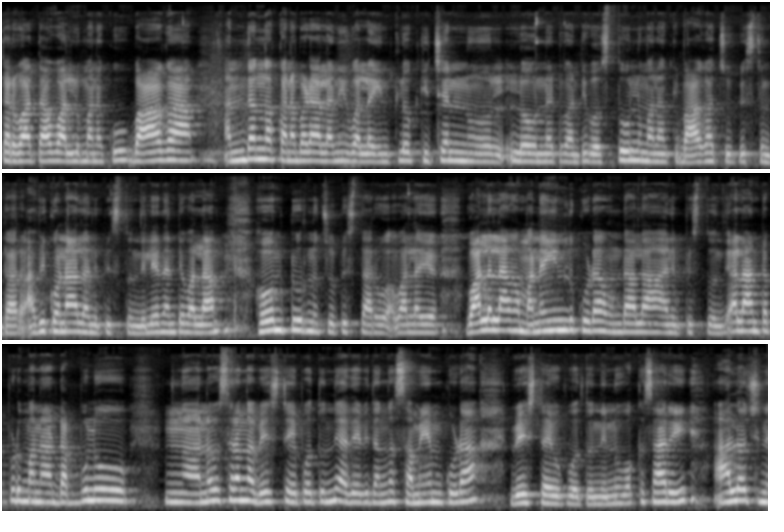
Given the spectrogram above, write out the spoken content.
తర్వాత వాళ్ళు మనకు బాగా అందంగా కనబడాలని వాళ్ళ ఇంట్లో కిచెన్లో ఉన్నటువంటి వస్తువులను మనకి బాగా చూపిస్తుంటారు. అవి కొనాలనిపిస్తుంది. లేదంటే వాళ్ళ హోమ్ టూర్ను చూపిస్తారు. వాళ్ళ వాళ్ళలాగా మన ఇండ్లు కూడా ఉండాలా అనిపిస్తుంది. అలాంటప్పుడు మన డబ్బులు అనవసరంగా వేస్ట్ అయిపోతుంది. అదేవిధంగా సమయం కూడా వేస్ట్ అయిపోతుంది. నువ్వు ఒకసారి ఆలోచన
